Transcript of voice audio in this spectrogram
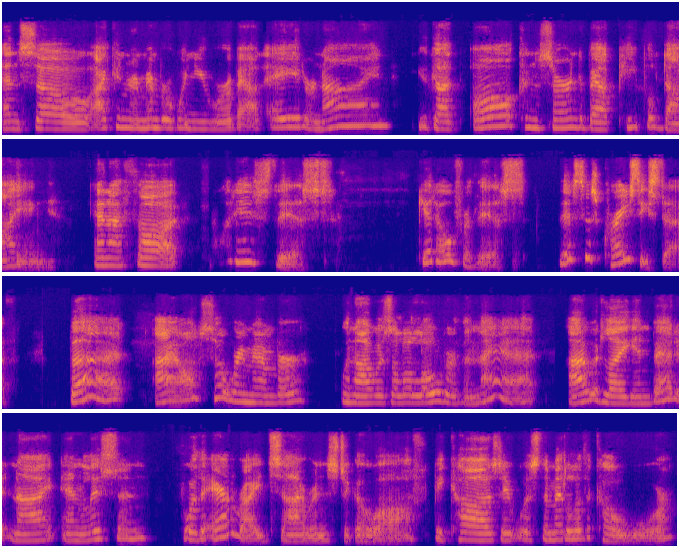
And so I can remember when you were about eight or nine, you got all concerned about people dying. And I thought, what is this? Get over this. This is crazy stuff. But I also remember when I was a little older than that, I would lay in bed at night and listen for the air raid sirens to go off because it was the middle of the Cold War.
